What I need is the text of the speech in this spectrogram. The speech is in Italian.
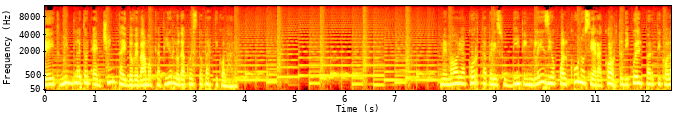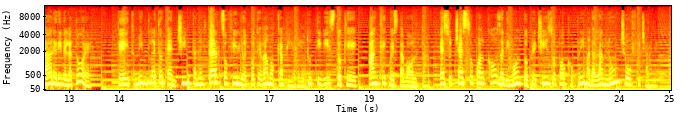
Kate Middleton è incinta e dovevamo capirlo da questo particolare. Memoria corta per i sudditi inglesi o qualcuno si era accorto di quel particolare rivelatore? Kate Middleton è incinta del terzo figlio e potevamo capirlo tutti visto che, anche questa volta, è successo qualcosa di molto preciso poco prima dall'annuncio ufficiale.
